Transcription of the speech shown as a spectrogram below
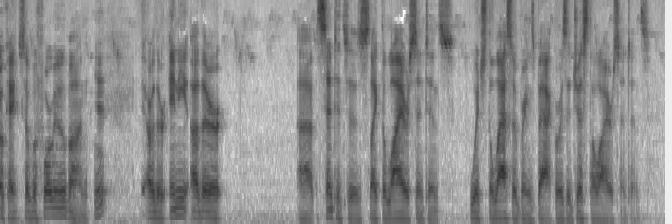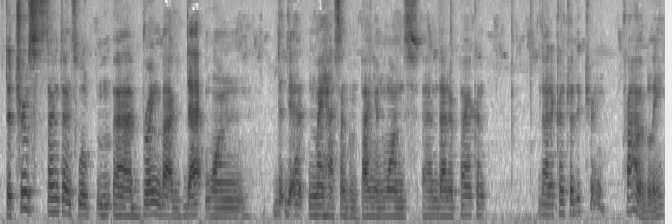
Okay, so before we move on, yeah. are there any other uh, sentences, like the liar sentence, which the lasso brings back, or is it just the liar sentence? The true sentence will mm, uh, bring back that one. That may have some companion ones and that are par- that are contradictory. Probably.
